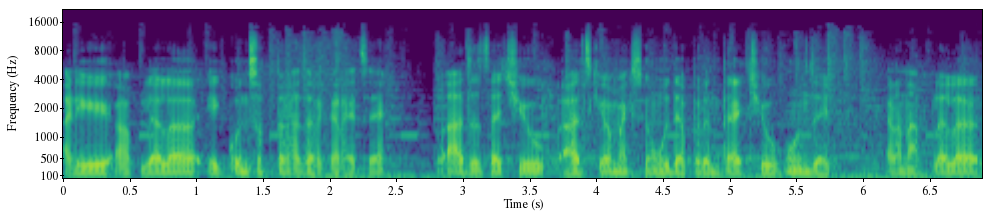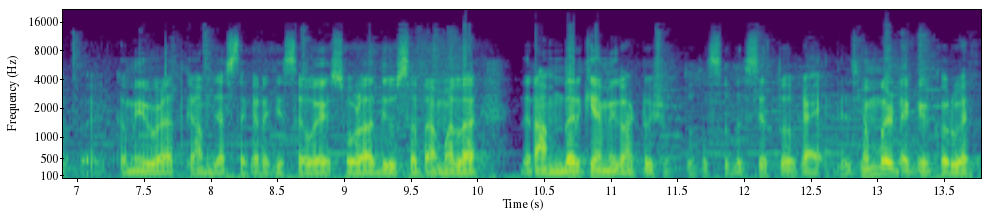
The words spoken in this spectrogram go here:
आणि आपल्याला एकोणसत्तर हजार करायचा आहे तो आजच अचीव आज किंवा मॅक्सिमम उद्यापर्यंत अचीव होऊन जाईल. कारण आपल्याला कमी वेळात काम जास्त करायची सवय सोळा दिवसात आम्हाला जर आमदारकी आम्ही गाठू शकतो तर सदस्य तो काय ते शंभर टक्के करूयात.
